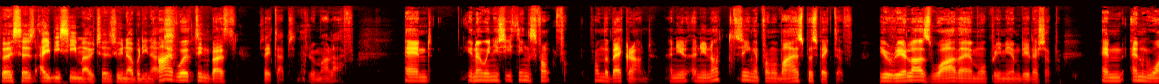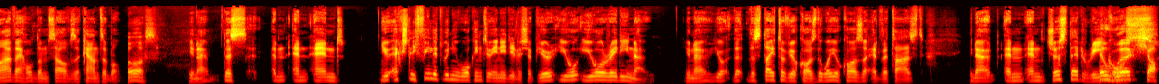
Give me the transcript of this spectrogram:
versus ABC Motors, who nobody knows? I've worked in both setups through my life, and you know when you see things from from the background, and you and you're not seeing it from a buyer's perspective, you realize why they're a more premium dealership, and and why they hold themselves accountable. of course. You know this, and and and you actually feel it when you walk into any dealership. You you you already know. You know your the, the state of your cars, the way your cars are advertised. You know, and and just that recourse. The workshop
